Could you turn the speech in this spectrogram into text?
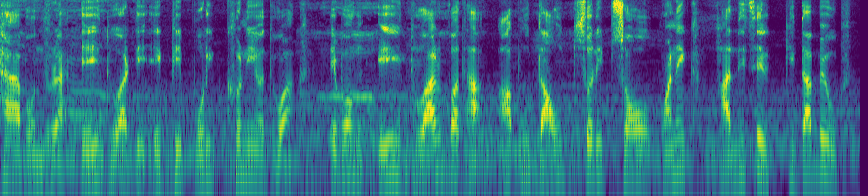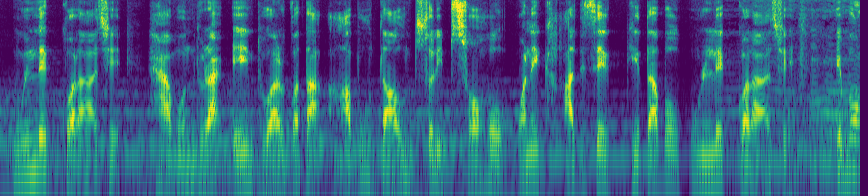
হ্যাঁ বন্ধুরা, এই দোয়াটি একটি পরীক্ষণীয় দোয়া এবং এই দোয়ার কথা আবু দাউদ শরীফ সহ অনেক হাদিসের কিতাবেও উল্লেখ করা আছে। হ্যাঁ বন্ধুরা, এই দোয়ার কথা আবু দাউদ শরীফ সহ অনেক হাদিসের কিতাবও উল্লেখ করা আছে। এবং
